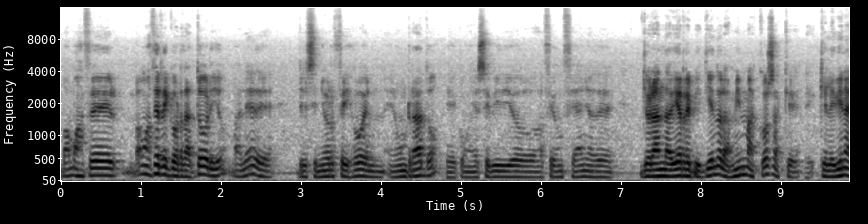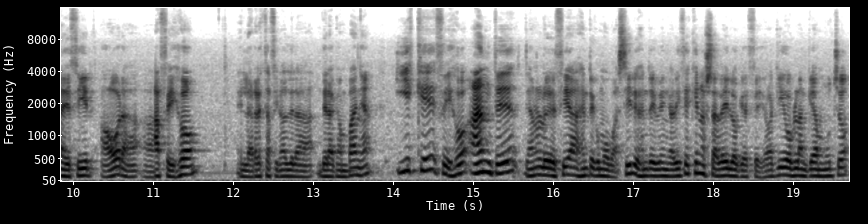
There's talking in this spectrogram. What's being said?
vamos a hacer, vamos recordatorio, ¿vale? del señor Feijó en, un rato, eh, con ese vídeo hace 11 años de Yolanda Díaz repitiendo las mismas cosas que, le viene a decir ahora a, Feijó en la recta final de la, de la campaña. Y es que Feijó antes, ya no lo decía a gente como Basilio, gente que venga, dice es que no sabéis lo que es Feijó. Aquí os blanquean mucho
